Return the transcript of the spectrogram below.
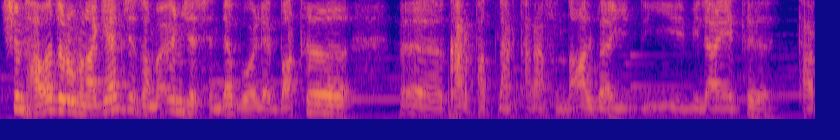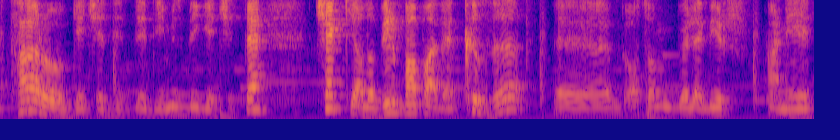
Şimdi hava durumuna geleceğiz ama öncesinde böyle Batı e, Karpatlar tarafında Alba vilayeti Tartaro geçidi dediğimiz bir geçitte Çekyalı bir baba ve kızı e, böyle bir hani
